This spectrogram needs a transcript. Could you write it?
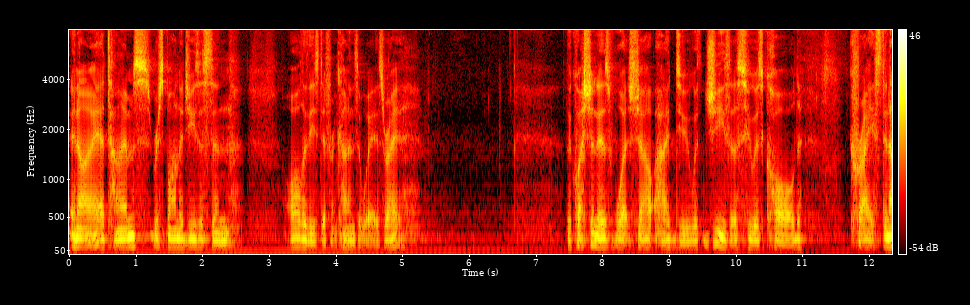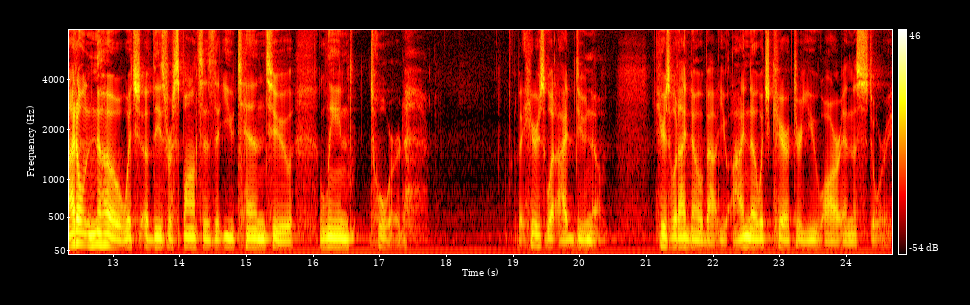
and I at times respond to Jesus in all of these different kinds of ways, right? The question is, what shall I do with Jesus, who is called Christ? And I don't know which of these responses that you tend to lean toward. But here's what I do know. Here's what I know about you I know which character you are in the story.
